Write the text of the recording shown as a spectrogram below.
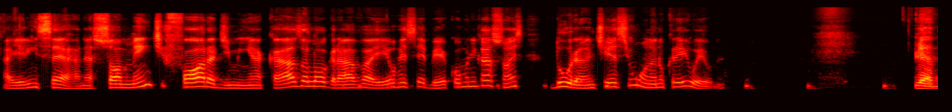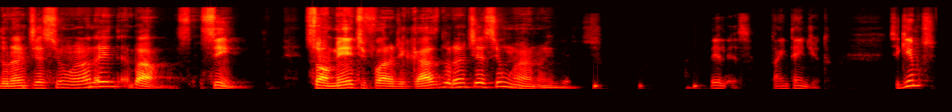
Aí ele encerra, né? Somente fora de minha casa lograva eu receber comunicações durante esse um ano, creio eu, né? É, durante esse um ano, bom, sim, somente fora de casa durante esse um ano ainda. Beleza, tá entendido. Seguimos?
